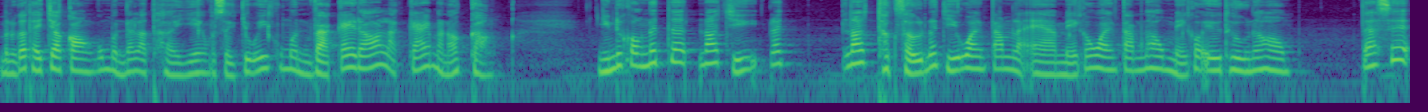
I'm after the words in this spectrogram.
mình có thể cho con của mình đó là thời gian và sự chú ý của mình và cái đó là cái mà nó cần. Những đứa con nít á, nó chỉ nó nó thực sự nó chỉ quan tâm là à mẹ có quan tâm nó không mẹ có yêu thương nó không? That's it.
